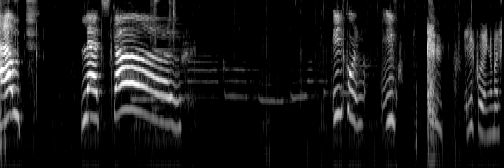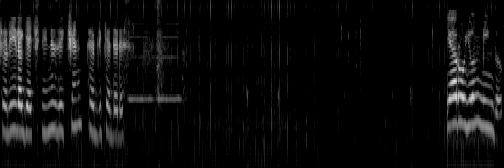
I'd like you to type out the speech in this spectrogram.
out. Let's go. İlk oyun ilk ilk oyunu başarıyla geçtiğiniz için tebrik ederiz. Diğer oyun Mingle.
